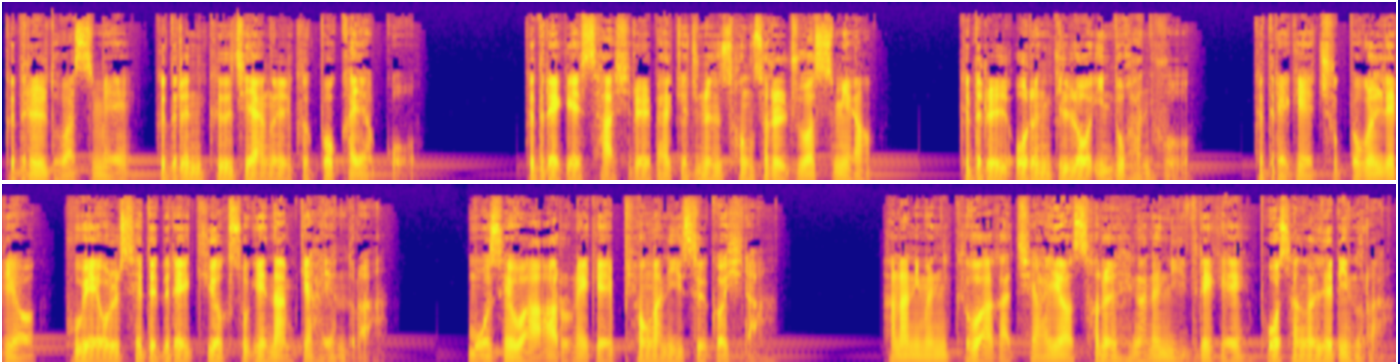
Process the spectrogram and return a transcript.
그들을 도왔음에 그들은 그 재앙을 극복하였고 그들에게 사실을 밝혀주는 성서를 주었으며 그들을 옳은 길로 인도한 후 그들에게 축복을 내려 후에 올 세대들의 기억 속에 남게 하였노라. 모세와 아론에게 평안이 있을 것이라. 하나님은 그와 같이 하여 선을 행하는 이들에게 보상을 내리노라.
